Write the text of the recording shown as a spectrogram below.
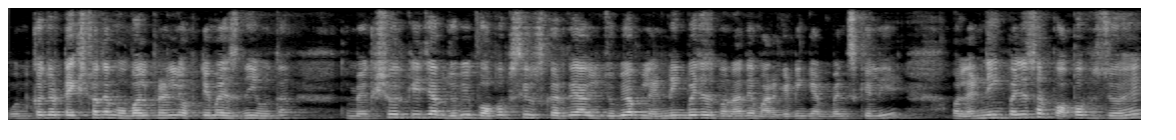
उनका जो टेक्स्ट होता है मोबाइल फ्रेंडली ऑप्टिमाइज नहीं होता। तो मेक श्योर कीजिए आप जो भी पॉपअप्स यूज़ करते हैं, जो भी आप लैंडिंग पेजेस बनाते हैं मार्केटिंग कैंपेन्स के लिए, और लैंडिंग पेजेस और पॉपअप्स जो है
